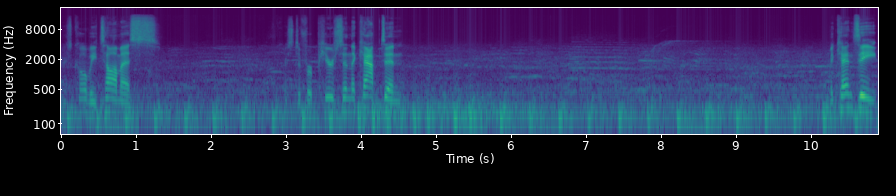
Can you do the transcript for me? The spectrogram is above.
There's Kobe Thomas. Christopher Pearson, the captain. McKenzie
